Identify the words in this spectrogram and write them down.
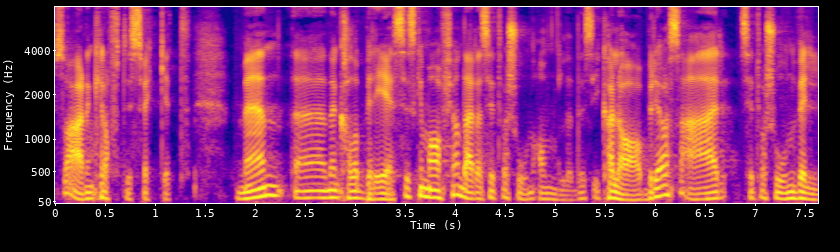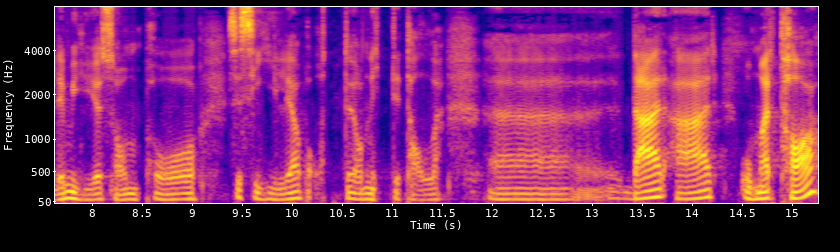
så er den kraftig svekket. Men eh, den kalabresiske mafiaen, der er situasjonen annerledes. I Calabria så er situasjonen veldig mye som på Sicilia på 80- og 90-tallet. Eh, der er omerta,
